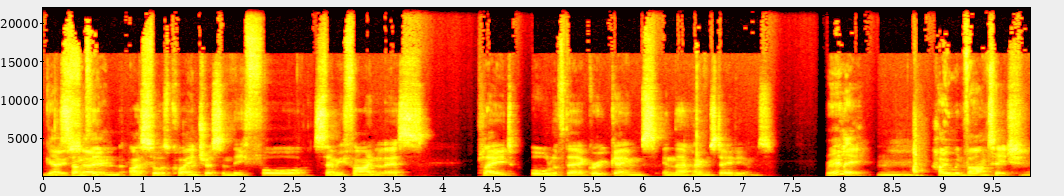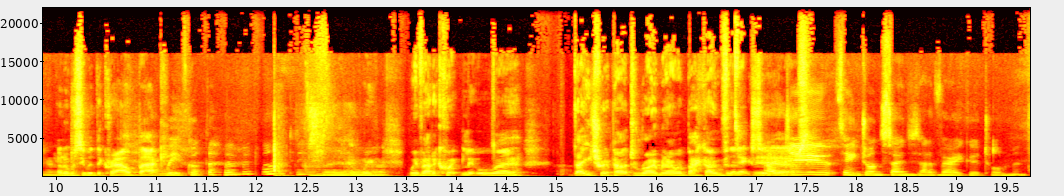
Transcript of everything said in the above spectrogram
goes. So, Something I saw was quite interesting. The four semi-finalists played all of their group games in their home stadiums. really, Mm. home advantage, Yeah. and obviously with the crowd back. We've got the home advantage. Yeah. We've had a quick little uh, day trip out to Rome, and now we're back home for the next two Yeah. I games. do think John Stones has had a very good tournament.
